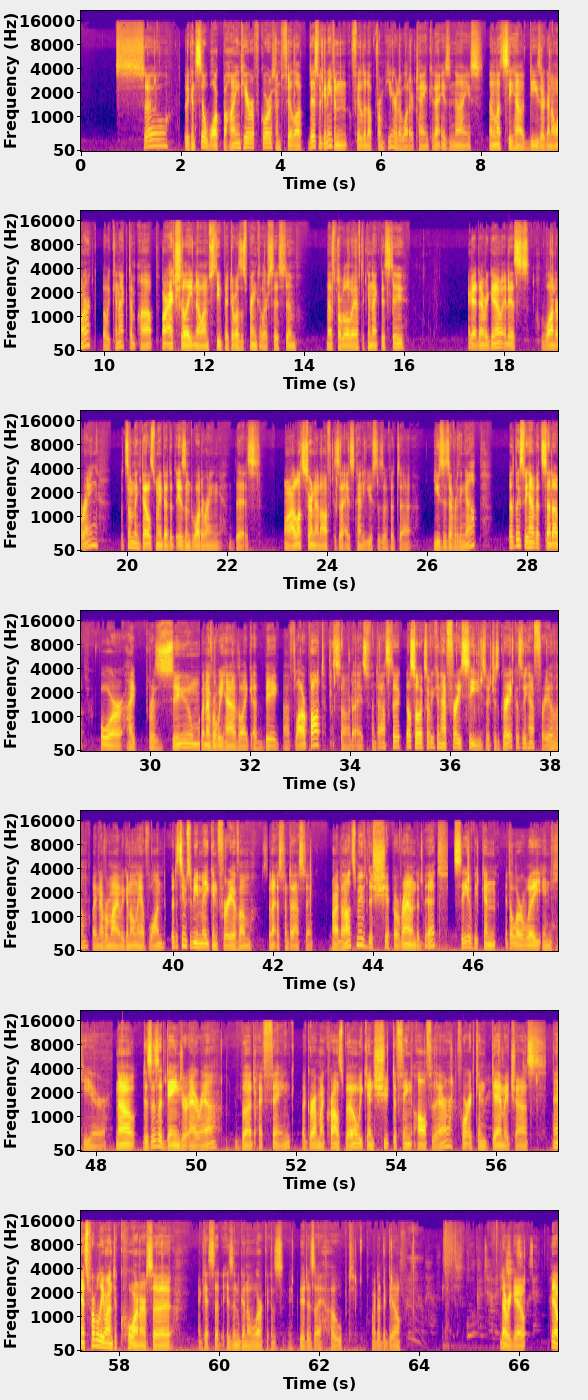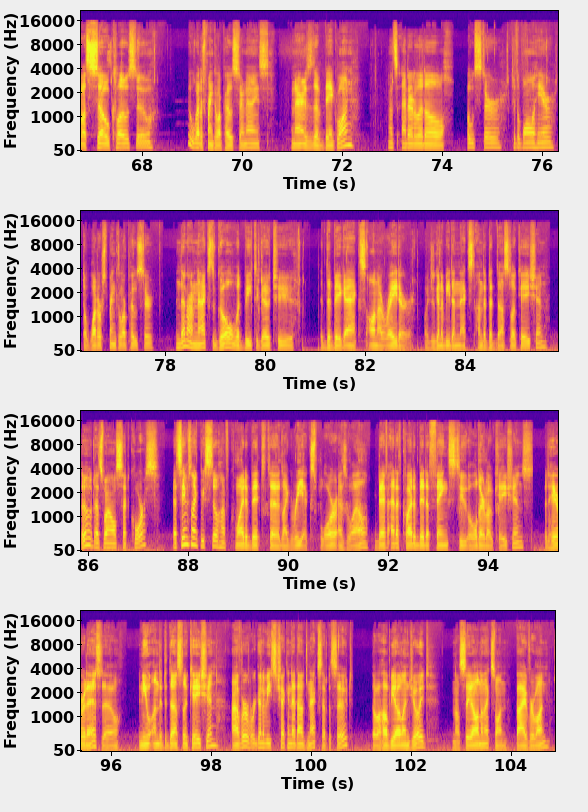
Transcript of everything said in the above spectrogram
so. We can still walk behind here, of course, and fill up this. We can even fill it up from here, the water tank. That is nice. And let's see how these are going to work. So we connect them up. Or actually, no, I'm stupid. There was a sprinkler system. That's probably what we have to connect this to. Okay, there we go. It is watering. But something tells me that it isn't watering this. Alright, let's turn it off because that is kind of useless if it uh, uses everything up. But at least we have it set up for, I presume, whenever we have like a big uh, flower pot. So that is fantastic. It also looks like we can have free seeds, which is great because we have three of them. Wait, never mind, we can only have one. But it seems to be making three of them. So that is fantastic. Alright, now let's move the ship around a bit. See if we can fiddle our way in here. Now, this is a danger area, but I think if I grab my crossbow, we can shoot the thing off there before it can damage us. And it's probably around the corner, so I guess that isn't gonna work as good as I hoped. Where did it go? There we go. That was so close, though. Ooh, weather sprinkler poster, nice. And there's the big one. Let's add our little poster to the wall here, the water sprinkler poster. And then our next goal would be to go to the big axe on a raider, which is going to be the next under the dust location. So that's where I'll set course. It seems like we still have quite a bit to like re-explore as well. They've added quite a bit of things to older locations. But here it is though. The new Under the Dust location. However, we're going to be checking that out next episode. So I hope you all enjoyed. And I'll see you all in the next one. Bye, everyone.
